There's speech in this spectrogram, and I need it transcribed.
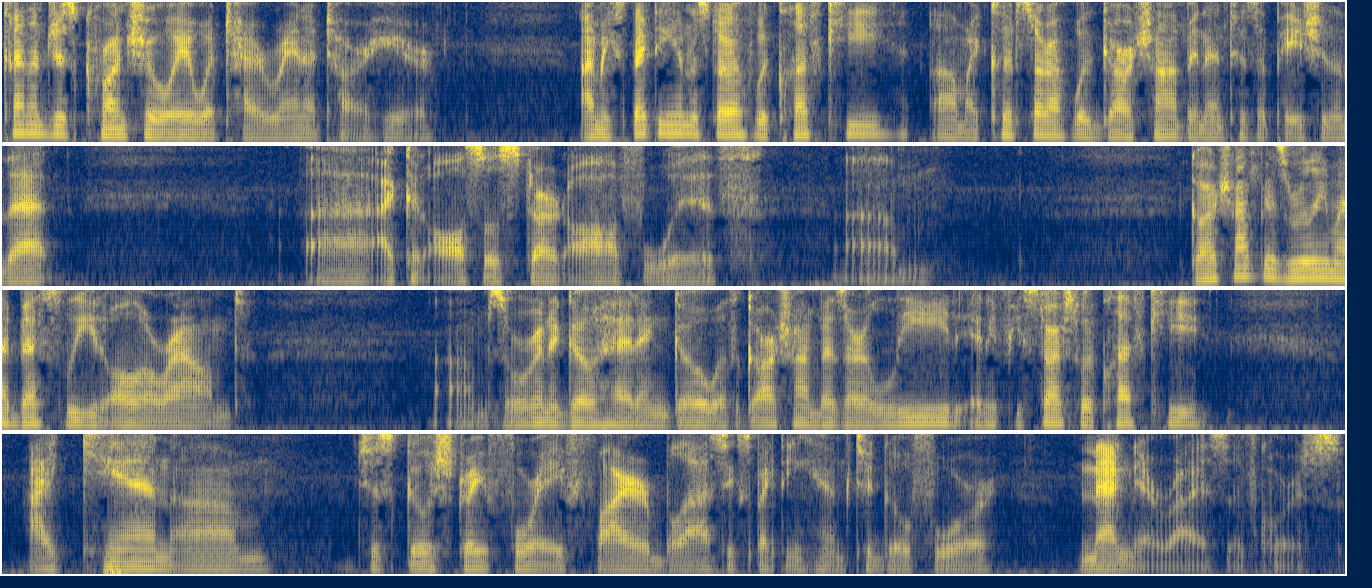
kind of just crunch away with Tyranitar here. I'm expecting him to start off with Klefki. Um, I could start off with Garchomp in anticipation of that. Uh, I could also start off with um, Garchomp is really my best lead all around. Um, so we're going to go ahead and go with Garchomp as our lead. And if he starts with Klefki, I can um, just go straight for a Fire Blast, expecting him to go for Magnet Rise, of course.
